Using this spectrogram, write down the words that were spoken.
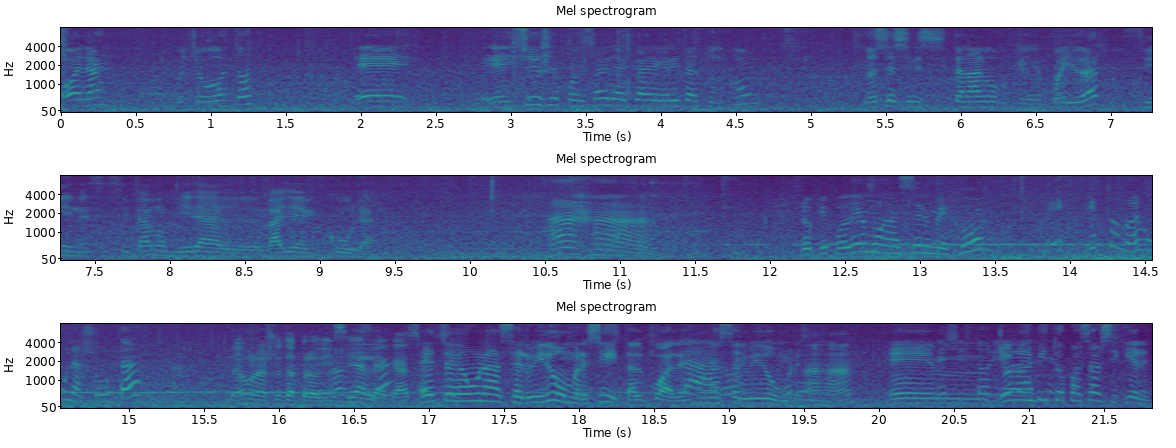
Hola, mucho gusto. Eh, eh, soy responsable acá de Greta Tutcum. No sé si necesitan algo que les pueda ayudar. Sí, necesitamos ir al Valle del Cura. Ajá. Lo que podemos hacer mejor... ¿Esto no es una ruta? ¿No es una ruta provincial acá? Esto es una servidumbre, sí, tal cual, es una servidumbre. Ajá. Em, yo lo invito a pasar si quieren.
